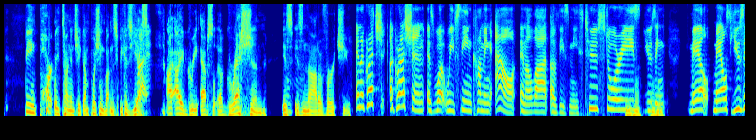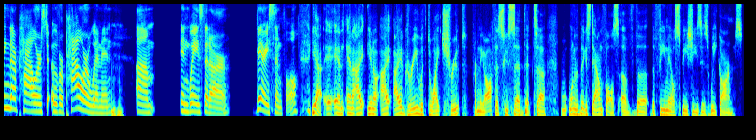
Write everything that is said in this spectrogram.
being partly tongue in cheek. I'm pushing buttons because yes, right. I, I, agree absolutely. Aggression is mm-hmm. is not a virtue. And aggression aggression is what we've seen coming out in a lot of these Me Too stories, mm-hmm. using mm-hmm. male males using their powers to overpower women mm-hmm. um, in ways that are very sinful. Yeah, and and I you know I I agree with Dwight Schrute from The Office who said that uh, one of the biggest downfalls of the the female species is weak arms.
